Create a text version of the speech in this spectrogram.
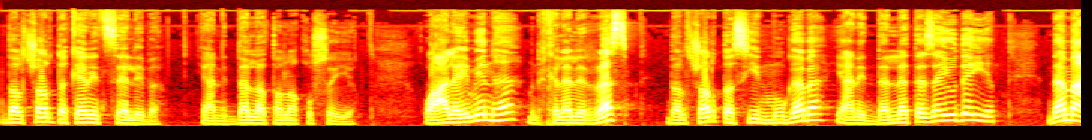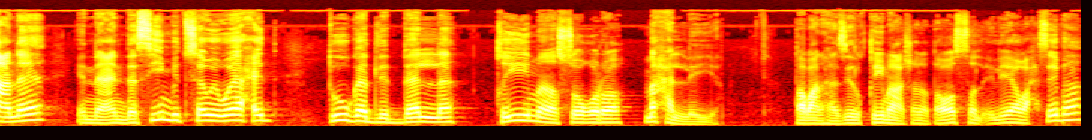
ده الشرطة كانت سالبة يعني الدالة تناقصية. وعلى يمينها من خلال الرسم ده الشرطة س موجبة يعني الدالة تزايدية. ده معناه إن عند س بتساوي واحد توجد للدالة قيمة صغرى محلية. طبعا هذه القيمة عشان أتوصل إليها وأحسبها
